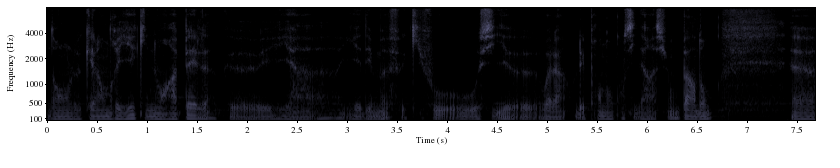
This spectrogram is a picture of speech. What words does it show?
dans le calendrier qui nous rappelle qu'il y a, y a des meufs qu'il faut aussi euh, voilà, les prendre en considération, pardon. Euh,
